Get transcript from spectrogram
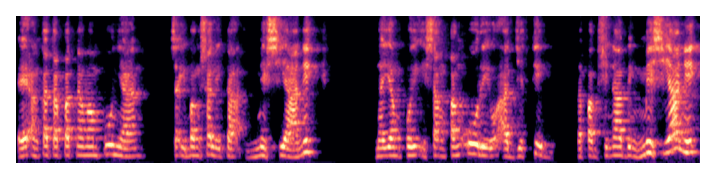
Eh, ang katapat naman po niyan, sa ibang salita, messianic, na yan po'y isang pang-uri o adjective na pag sinabing messianic,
